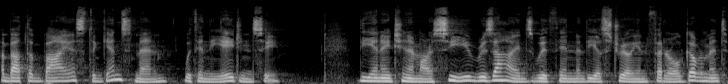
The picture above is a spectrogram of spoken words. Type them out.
about the bias against men within the agency. The NHMRC resides within the Australian federal government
